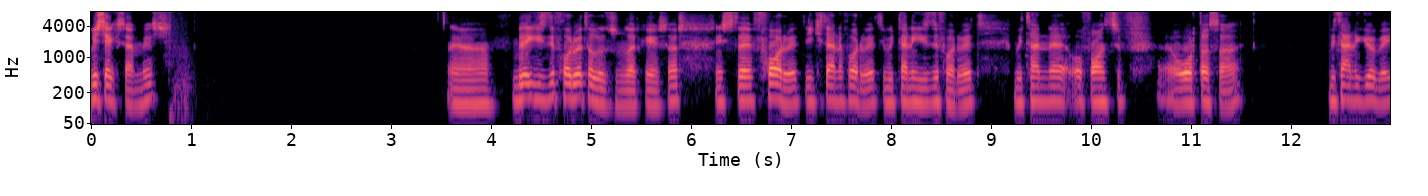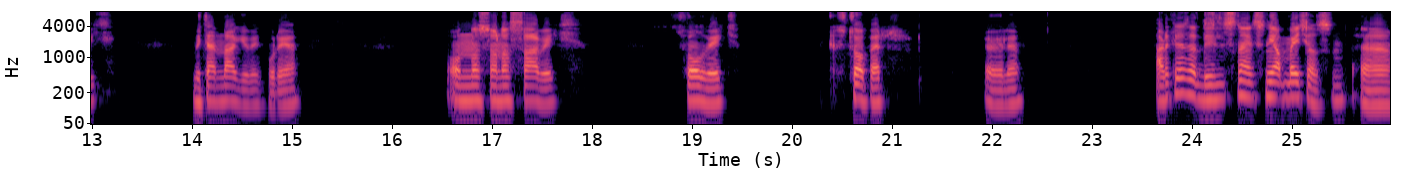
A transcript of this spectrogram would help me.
1.85. Ee, bir de gizli forvet alıyorsunuz arkadaşlar. İşte forvet, iki tane forvet, bir tane gizli forvet, bir tane ofansif e, orta saha, bir tane göbek, bir tane daha göbek buraya. Ondan sonra sağ bek, sol bek, stoper. Öyle. Arkadaşlar dizilisinin aynısını yapmaya çalışsın. Ee,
